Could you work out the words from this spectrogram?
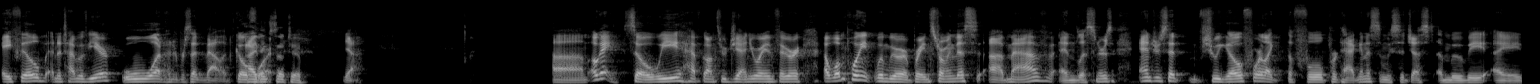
a film and a time of year, one hundred percent valid. Go for I think it. so too. Um, okay, so we have gone through January and February. At one point, when we were brainstorming this, uh, Mav and listeners, Andrew said, "Should we go for like the full protagonist?" And we suggest a movie, a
